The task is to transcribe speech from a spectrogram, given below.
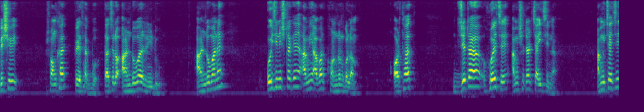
বেশি সংখ্যায় পেয়ে থাকব। তা ছিল আন্ডু আর রিডু আন্ডু মানে ওই জিনিসটাকে আমি আবার খণ্ডন করলাম। অর্থাৎ যেটা হয়েছে আমি সেটা চাইছি না। আমি চাইছি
